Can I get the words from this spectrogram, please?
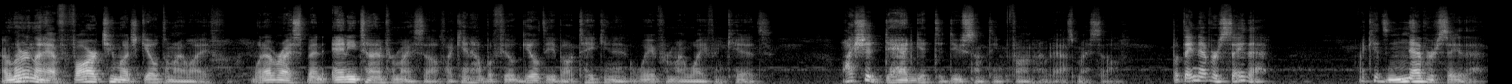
I've learned that I have far too much guilt in my life. Whenever I spend any time for myself, I can't help but feel guilty about taking it away from my wife and kids. Why should dad get to do something fun? I would ask myself. But they never say that. My kids never say that.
